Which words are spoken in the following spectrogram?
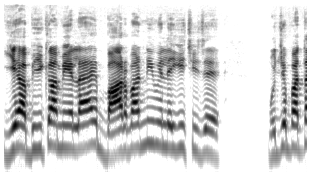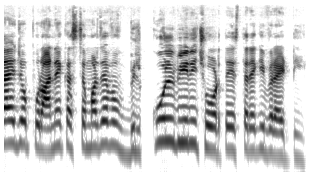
ये अभी का मेला है, बार बार नहीं मिलेगी चीज़ें। मुझे पता है जो पुराने कस्टमर्स हैं वो बिल्कुल भी नहीं छोड़ते इस तरह की वैरायटी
